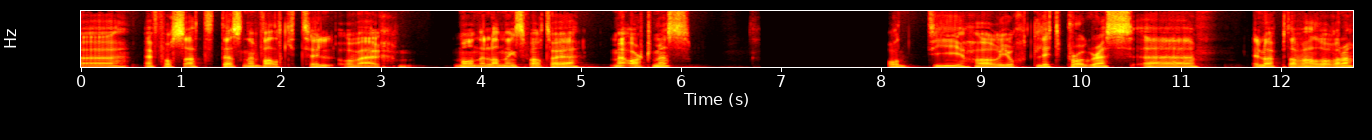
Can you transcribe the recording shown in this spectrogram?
uh, er fortsatt det som er valgt til å være månelandingsfartøyet med Artemis. Og de har gjort litt progress uh, i løpet av halvåret, da.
